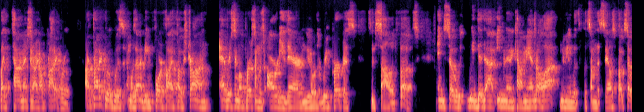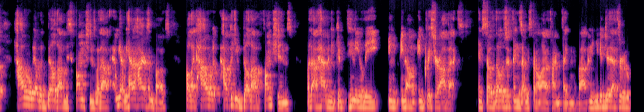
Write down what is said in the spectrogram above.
like Tom mentioned, like our product group, our product group was was ended up being four or five folks strong. Every single person was already there, and we were able to repurpose some solid folks. And so we, we did that even in account management a lot. I mean, with, with some of the sales folks. So how were we able to build out these functions without? Again, we had to hire some folks, but like how how could you build out functions without having to continually in, you know increase your opex? And so those are things that we spent a lot of time thinking about. And you could do that through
